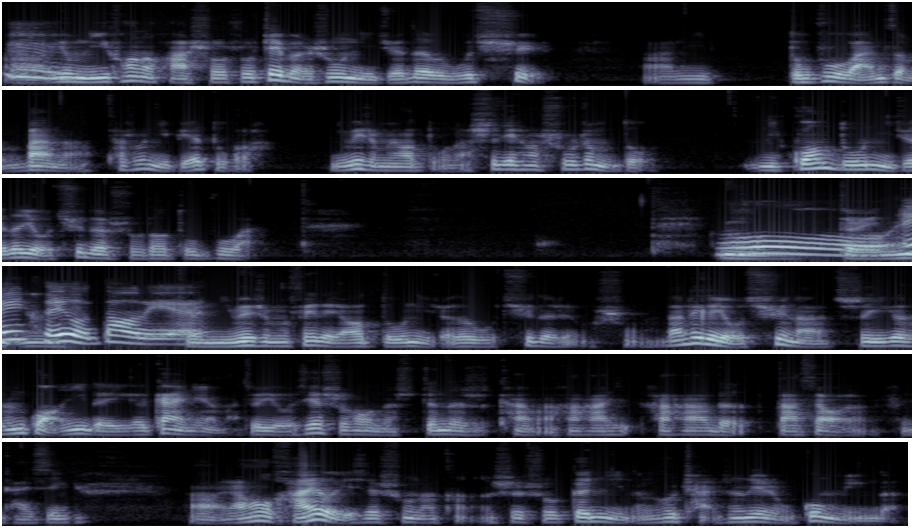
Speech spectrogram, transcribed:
呃，用倪匡的话说，说这本书你觉得无趣啊，你读不完怎么办呢？他说你别读了，你为什么要读呢？世界上书这么多，你光读你觉得有趣的书都读不完。哦，对，哎，很有道理。对你为什么非得要读你觉得无趣的这种书？但这个有趣呢，是一个很广义的一个概念嘛。就有些时候呢，是真的是看完哈哈哈哈的大笑，很开心啊。然后还有一些书呢，可能是说跟你能够产生这种共鸣的。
